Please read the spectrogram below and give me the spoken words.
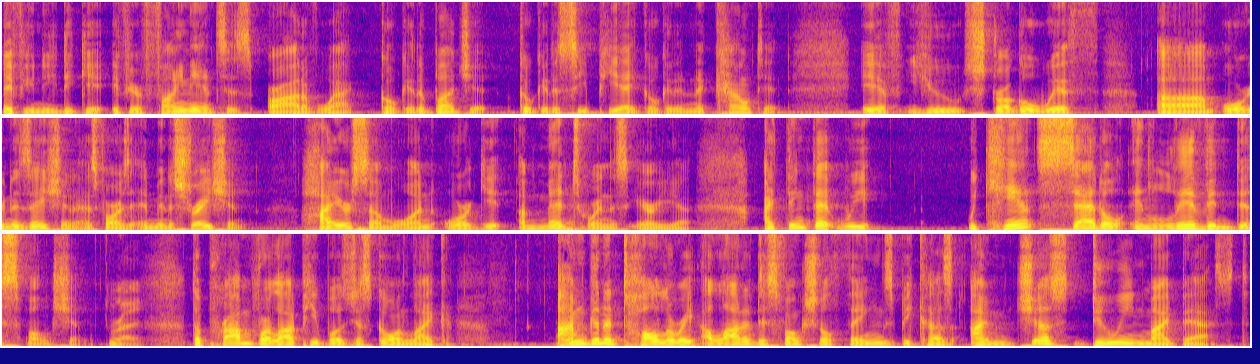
If you need to get, if your finances are out of whack, go get a budget, go get a CPA, go get an accountant. If you struggle with um, organization as far as administration, hire someone or get a mentor in this area. I think that we we can't settle and live in dysfunction. Right. The problem for a lot of people is just going like, I'm going to tolerate a lot of dysfunctional things because I'm just doing my best.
